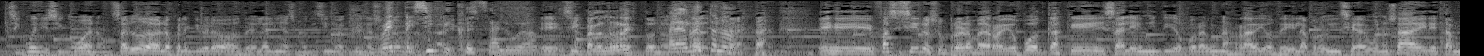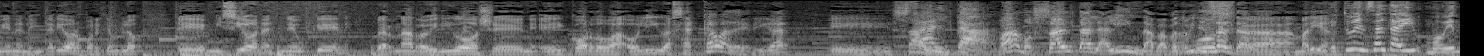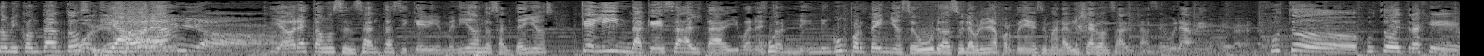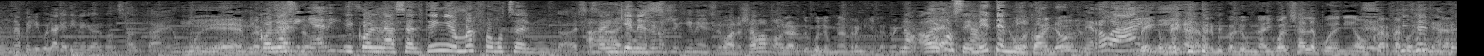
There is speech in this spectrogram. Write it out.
55, bueno, un saludo a los colectiveros de la línea 55 aquí en la Re específico el saludo. Eh, sí, para el resto no. Para el resto no. eh, Fase Cero es un programa de radio podcast que sale emitido por algunas radios de la provincia de Buenos Aires, también en el interior, por ejemplo, eh, Misiones, Neuquén, Bernardo Irigoyen, eh, Córdoba, Oliva. Se acaba de agregar eh, Salta. Salta. Vamos, Salta la linda, papá. ¿Estuviste en. Salta, María? Estuve en Salta ahí moviendo mis contactos Muy bien, y ahora María. y ahora estamos en Salta, así que bienvenidos los salteños. Qué linda que es Salta y bueno, esto ni- ningún porteño seguro, soy la primera porteña que se maravilla con Salta, seguramente. Justo, justo hoy traje una película que tiene que ver con Salta, ¿eh? Muy bien, Y con, la, y con la salteña más famosa del mundo. A ver si saben quién yo es. no sé quién es. Bueno, ya vamos a hablar de tu columna, tranquila, tranquila. No, ahora. ¿Cómo se Ah, mete en mi ¿cómo se columna? Me roba aire. Ven- vengan a ver mi columna. Igual ya le pueden ir a buscar la columna.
